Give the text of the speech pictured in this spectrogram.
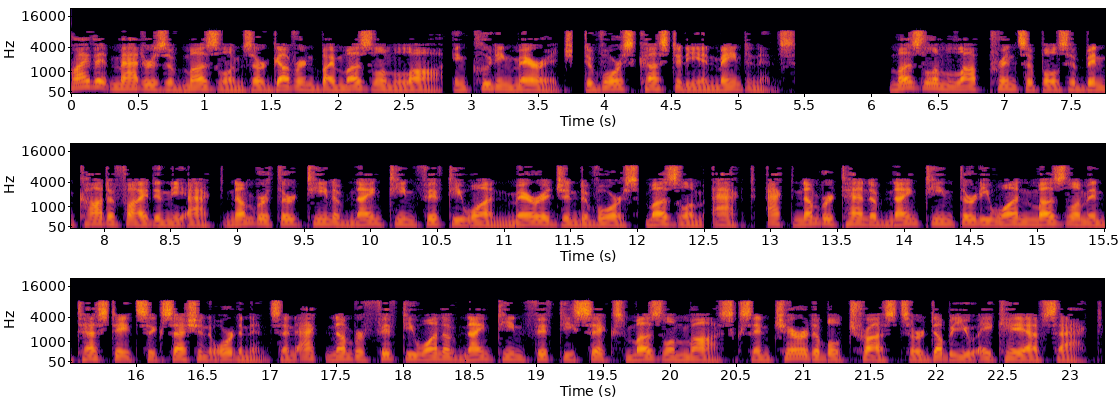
Private matters of Muslims are governed by Muslim law, including marriage, divorce custody and maintenance. Muslim law principles have been codified in the Act No. 13 of 1951 Marriage and Divorce Muslim Act, Act No. 10 of 1931 Muslim Intestate Succession Ordinance and Act No. 51 of 1956 Muslim Mosques and Charitable Trusts or WAKFs Act.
